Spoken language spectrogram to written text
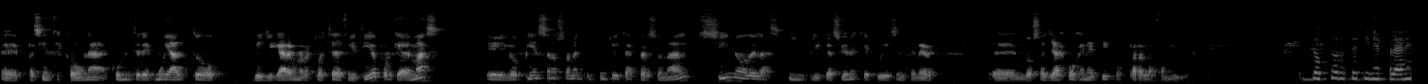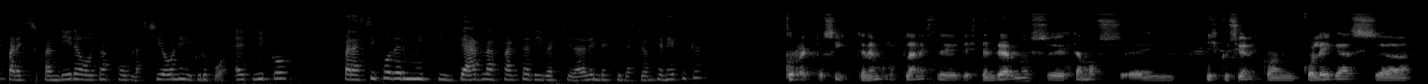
eh, pacientes con, una, con un interés muy alto de llegar a una respuesta definitiva, porque además eh, lo piensan no solamente desde el punto de vista personal, sino de las implicaciones que pudiesen tener eh, los hallazgos genéticos para la familia. Doctor, ¿usted tiene planes para expandir a otras poblaciones y grupos étnicos para así poder mitigar la falta de diversidad de la investigación genética? Correcto, sí. Tenemos los planes de, extendernos. Eh, estamos en discusiones con colegas ah,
